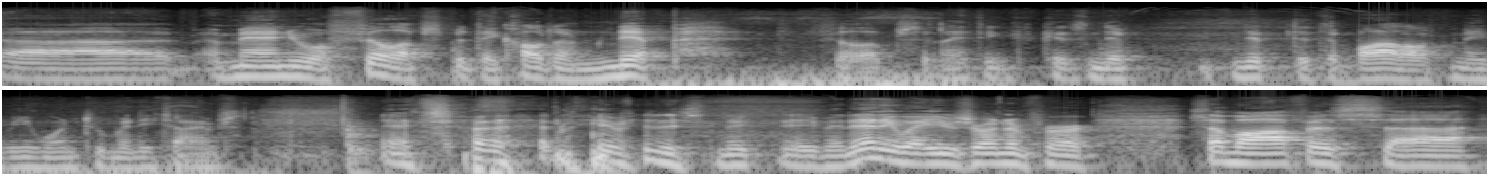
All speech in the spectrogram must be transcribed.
uh, Emmanuel Phillips, but they called him Nip Phillips, and I think because Nip nipped at the bottle maybe one too many times, and so that may have been his nickname. And anyway, he was running for some office, uh,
